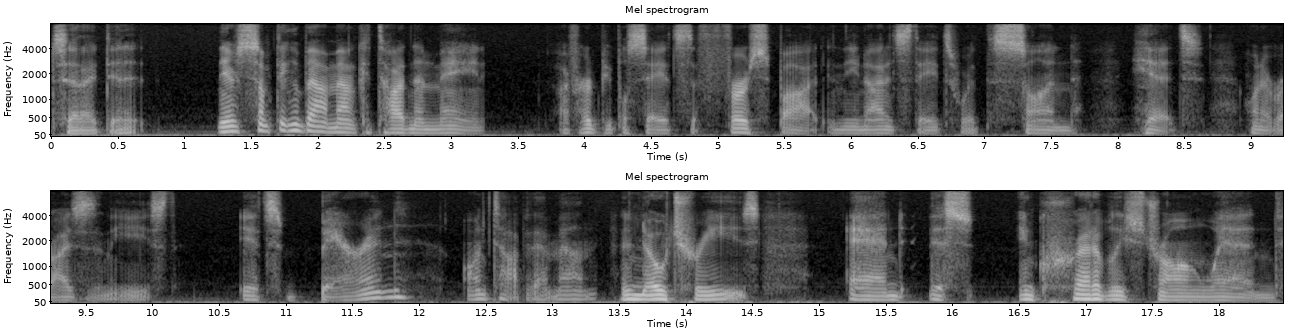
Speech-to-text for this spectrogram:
said I did it. There's something about Mount Katahdin in Maine. I've heard people say it's the first spot in the United States where the sun hits when it rises in the east. It's barren on top of that mountain, no trees, and this incredibly strong wind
